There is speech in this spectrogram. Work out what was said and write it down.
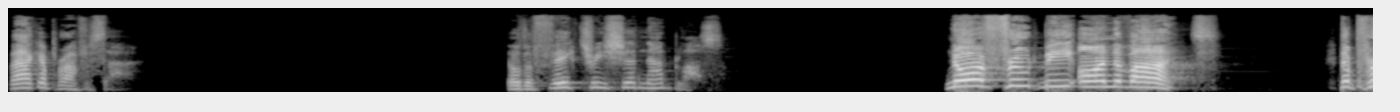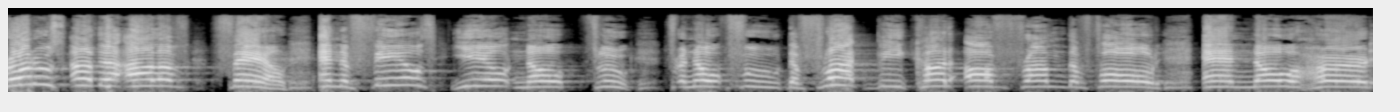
Habakkuk prophesied. Though the fig tree should not blossom, nor fruit be on the vines, the produce of the olive fail, and the fields yield no fruit, no food. The flock be cut off from the fold, and no herd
